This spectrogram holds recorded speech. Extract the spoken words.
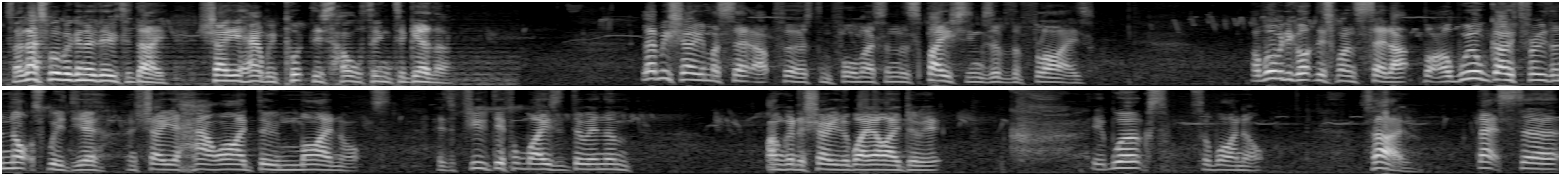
So that's what we're going to do today, show you how we put this whole thing together. Let me show you my setup first and foremost and the spacings of the flies. I've already got this one set up, but I will go through the knots with you and show you how I do my knots. There's a few different ways of doing them. I'm going to show you the way I do it. It works, so why not? So, that's, uh,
